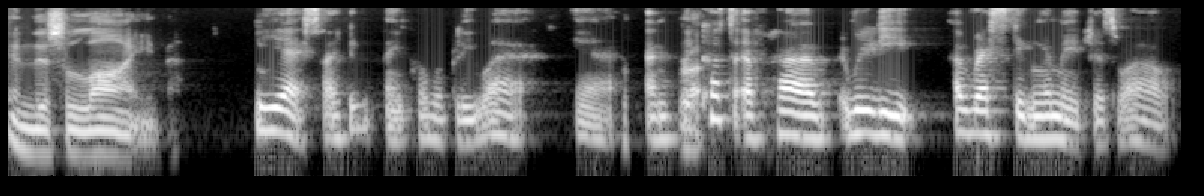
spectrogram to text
in this line. Yes, I think they probably were. Yeah, and Right. because of her really arresting image as well.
